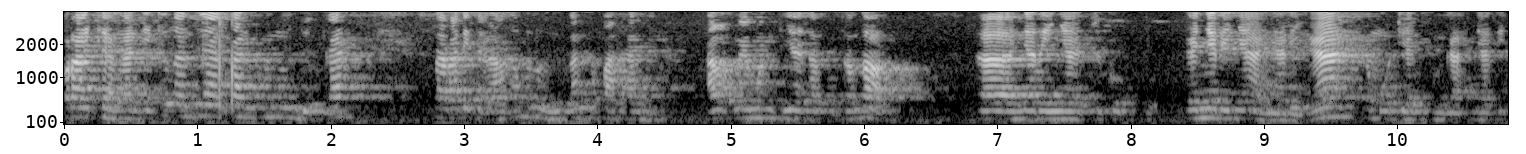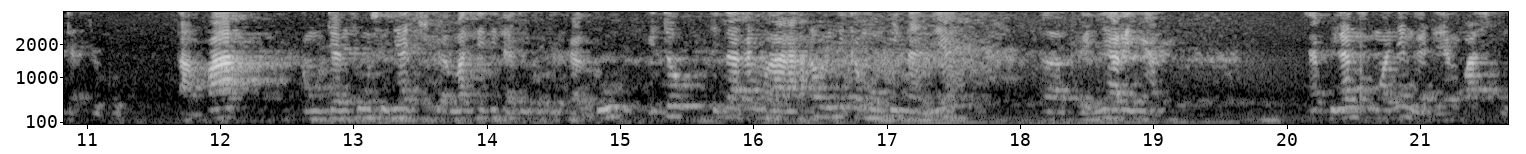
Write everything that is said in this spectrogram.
peradangan itu nanti akan menunjukkan secara tidak langsung menunjukkan kepadanya. Kalau memang dia satu contoh uh, nyerinya cukup eh, nyerinya hanya ringan, kemudian bengkaknya tidak cukup tampak kemudian fungsinya juga masih tidak cukup terganggu itu kita akan mengarahkan oh ini kemungkinannya uh, ringan saya bilang semuanya nggak ada yang pasti.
